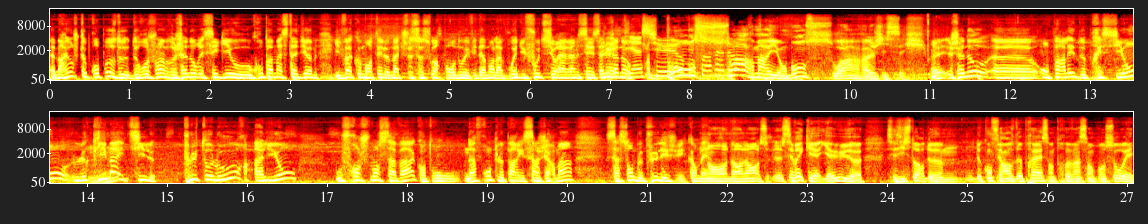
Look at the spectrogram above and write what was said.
Euh, Marion, je te propose de, de rejoindre Jeannot Rességuier au, au Groupama Stadium. Il va commenter le match ce soir pour nous, évidemment, la voix du foot sur RMC. Salut Jeannot. Bien sûr. Bonsoir. Bonsoir Marion, bonsoir JC. Euh, Jeannot, euh, on parlait de pression. Le climat est-il plutôt lourd à Lyon ou franchement ça va quand on affronte le Paris Saint-Germain, ça semble plus léger quand même. Non, non, non. C'est vrai qu'il y a- eu euh, ces histoires de, conférences de presse entre Vincent Ponceau et,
